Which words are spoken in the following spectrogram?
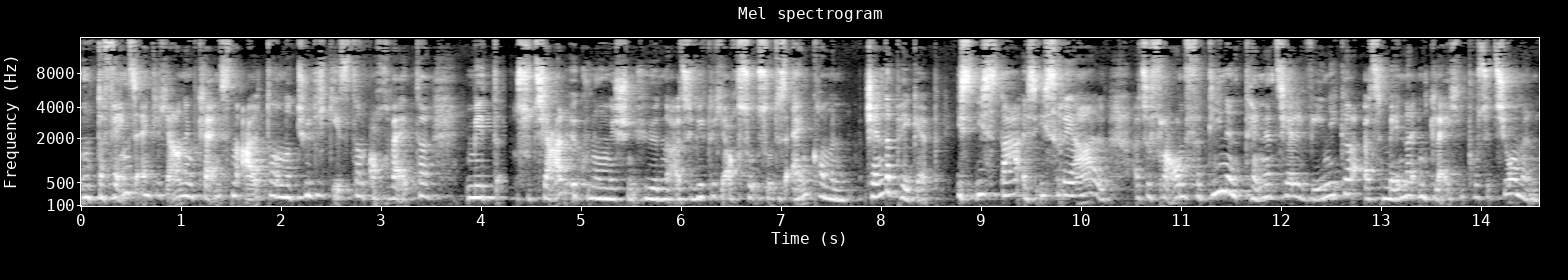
Und da fängt es eigentlich an im kleinsten Alter und natürlich geht es dann auch weiter mit sozialökonomischen Hürden, also wirklich auch so, so das Einkommen, Gender Pay Gap. Es ist da, es ist real. Also Frauen verdienen tendenziell weniger als Männer in gleichen Positionen.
